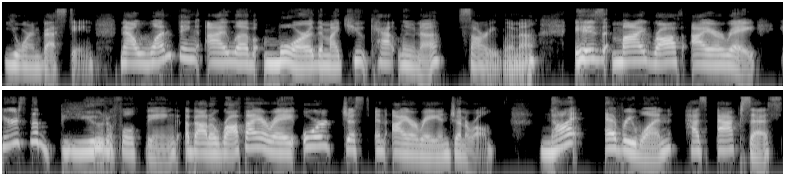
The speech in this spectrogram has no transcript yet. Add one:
your investing. Now, one thing I love more than my cute cat Luna, sorry, Luna, is my Roth IRA. Here's the beautiful thing about a Roth IRA or just an IRA in general. Not everyone has access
